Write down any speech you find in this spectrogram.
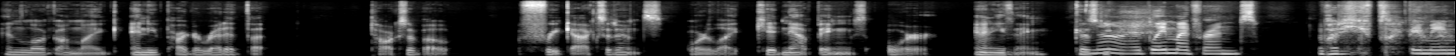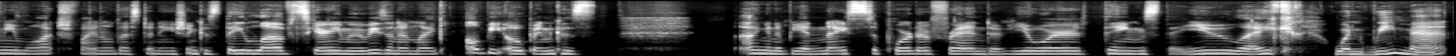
and look on like any part of Reddit that talks about freak accidents or like kidnappings or anything. Because no, I blame my friends. what do you blame? They made me watch Final Destination because they loved scary movies, and I'm like, I'll be open because I'm gonna be a nice, supportive friend of your things that you like. When we met,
